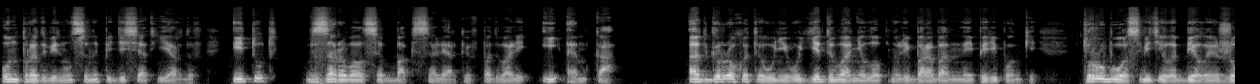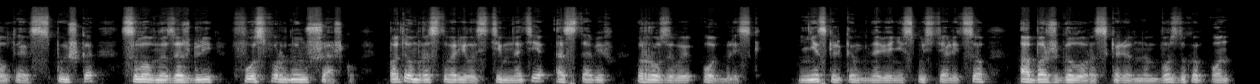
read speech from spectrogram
он продвинулся на 50 ярдов. И тут взорвался бак с соляркой в подвале ИМК. От грохота у него едва не лопнули барабанные перепонки – Трубу осветила белая желтая вспышка, словно зажгли фосфорную шашку, потом растворилась в темноте, оставив розовый отблеск. Несколько мгновений спустя лицо обожгло раскаленным воздухом, он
